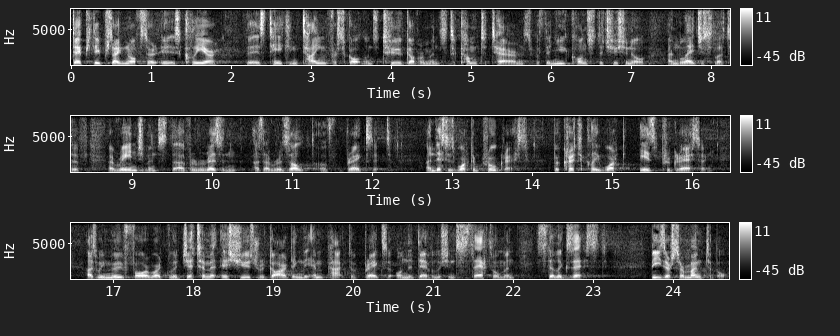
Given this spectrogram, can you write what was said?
Deputy Presiding Officer, it is clear that it is taking time for Scotland's two governments to come to terms with the new constitutional and legislative arrangements that have arisen as a result of Brexit. And this is work in progress. But critically, work is progressing. As we move forward, legitimate issues regarding the impact of Brexit on the devolution settlement still exist. These are surmountable,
